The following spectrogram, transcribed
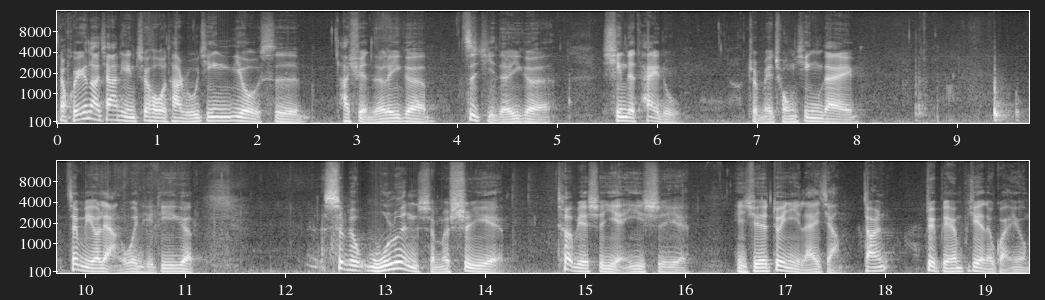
那回归到家庭之后，他如今又是他选择了一个自己的一个新的态度，准备重新来。这边有两个问题，第一个，是不是无论什么事业，特别是演艺事业，你觉得对你来讲，当然对别人不见得管用，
